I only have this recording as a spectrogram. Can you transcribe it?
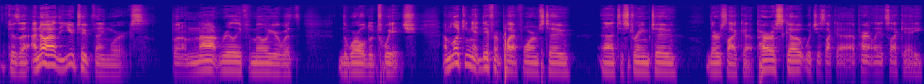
Because uh, I know how the YouTube thing works, but I'm not really familiar with the world of Twitch. I'm looking at different platforms too uh, to stream to. There's like a Periscope, which is like a apparently it's like a.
